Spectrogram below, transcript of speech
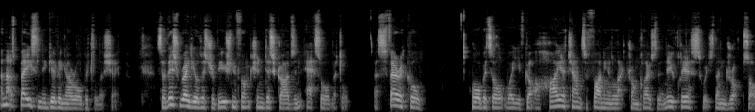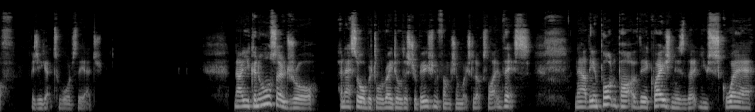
And that's basically giving our orbital a shape. So this radial distribution function describes an s orbital, a spherical orbital where you've got a higher chance of finding an electron close to the nucleus, which then drops off as you get towards the edge. Now you can also draw an s orbital radial distribution function which looks like this. Now the important part of the equation is that you square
